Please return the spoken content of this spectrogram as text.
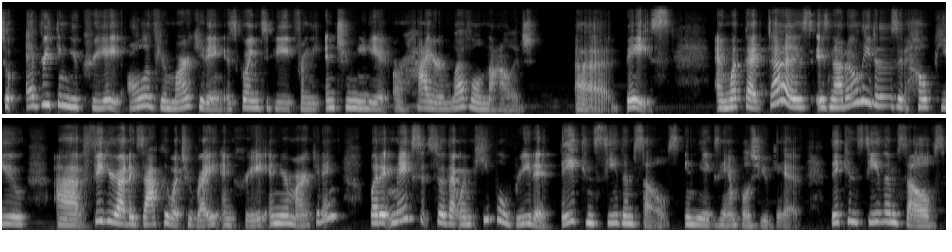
so everything you create all of your marketing is going to be from the intermediate or higher level knowledge uh, base. And what that does is not only does it help you uh, figure out exactly what to write and create in your marketing, but it makes it so that when people read it, they can see themselves in the examples you give. They can see themselves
